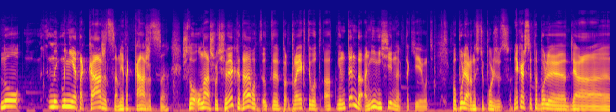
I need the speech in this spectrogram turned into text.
Ну, мне так кажется, мне так кажется, что у нашего человека, да, вот это пр- проекты вот от Nintendo, они не сильно такие вот популярностью пользуются. Мне кажется, это более для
